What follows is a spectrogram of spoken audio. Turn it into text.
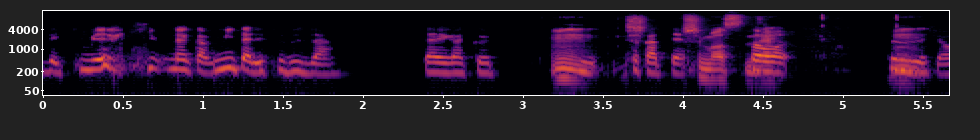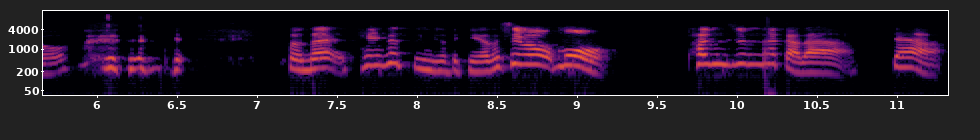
で決める、き なんか見たりするじゃん。大学うん。とかってしますねそう。、するでしょ、でそうだ偏差値見たときに私はもう単純だから、じゃあ、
